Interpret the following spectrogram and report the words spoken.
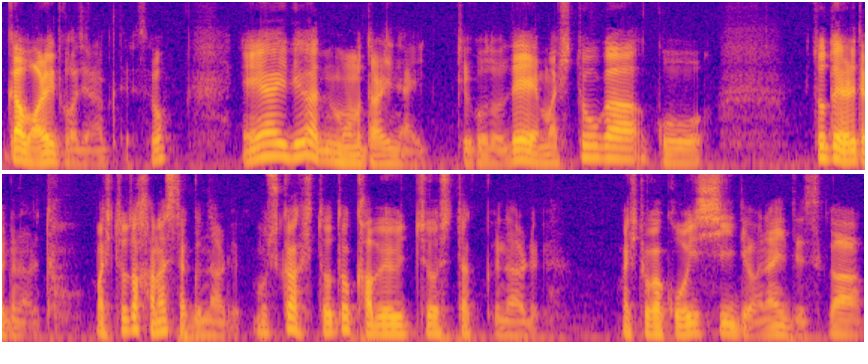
が悪いとかじゃなくてですよ。AI では物足りないっていうことで、まあ、人がこう人とやりたくなると、まあ、人と話したくなる。もしくは人と壁打ちをしたくなる、まあ、人が恋しいではないですが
